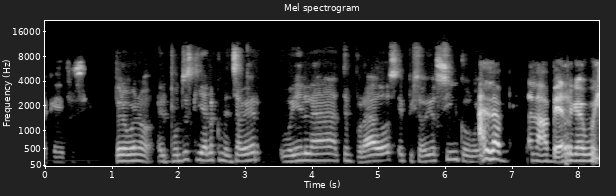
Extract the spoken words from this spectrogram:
ok. pues sí. Pero bueno, el punto es que ya lo comencé a ver. Voy en la temporada 2, episodio 5, güey. A la, a la verga, güey.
